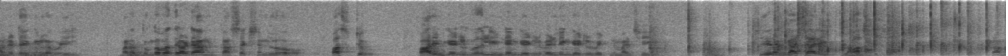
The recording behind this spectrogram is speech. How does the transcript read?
అండర్టేకింగ్లో పోయి మన తుంగభద్ర డ్యామ్ కన్స్ట్రక్షన్లో ఫస్ట్ ఫారిన్ గేట్లకు బదులు ఇండియన్ గేట్లు వెల్డింగ్ గేట్లు పెట్టిన మనిషి శ్రీరంగాచారి లాస్ట్ ఫ్రమ్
